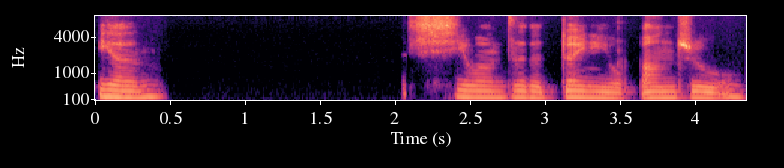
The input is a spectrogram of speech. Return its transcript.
也希望这个对你有帮助，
